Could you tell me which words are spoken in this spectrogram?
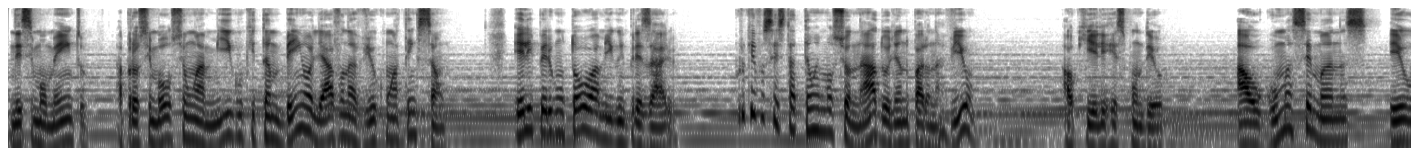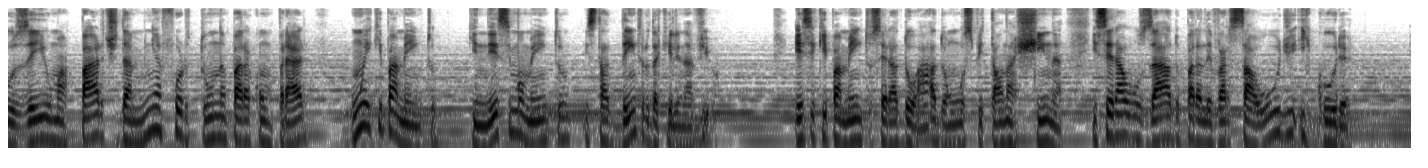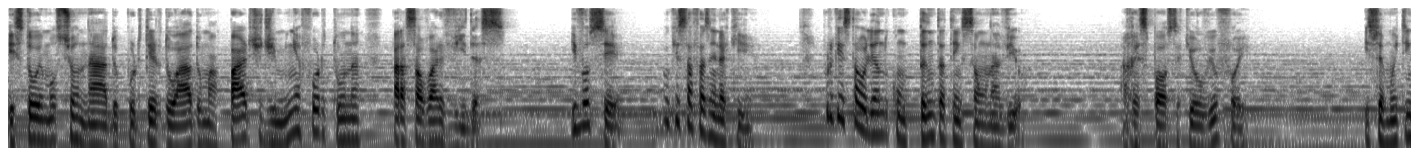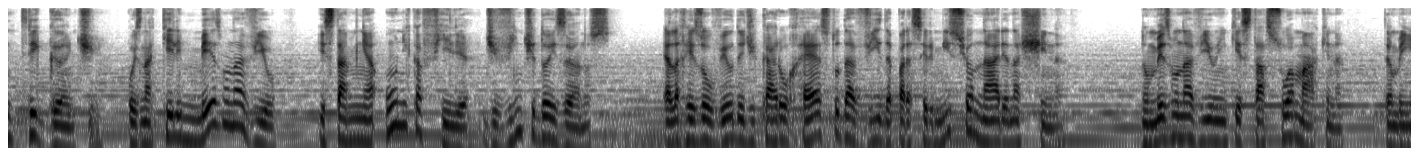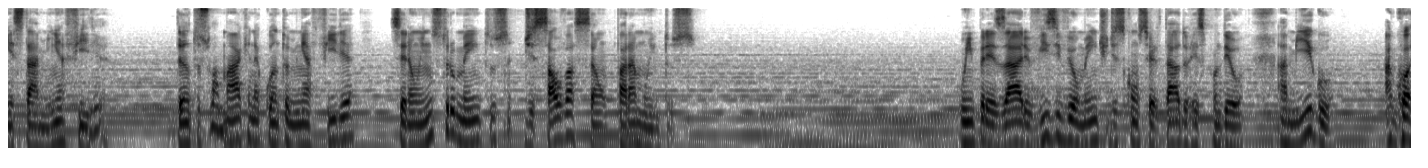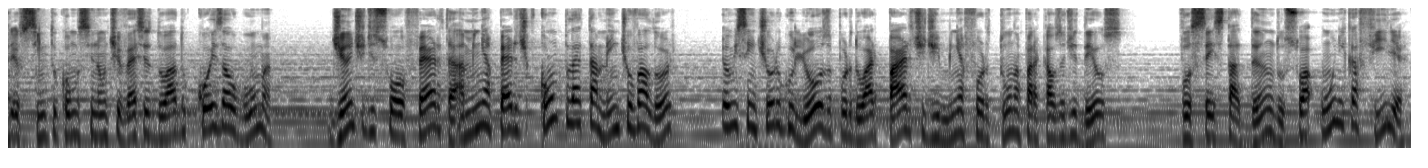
Nesse momento, aproximou-se um amigo que também olhava o navio com atenção. Ele perguntou ao amigo empresário: Por que você está tão emocionado olhando para o navio? Ao que ele respondeu: Há algumas semanas eu usei uma parte da minha fortuna para comprar um equipamento que nesse momento está dentro daquele navio. Esse equipamento será doado a um hospital na China e será usado para levar saúde e cura. Estou emocionado por ter doado uma parte de minha fortuna para salvar vidas. E você, o que está fazendo aqui? Por que está olhando com tanta atenção o navio? A resposta que ouviu foi: isso é muito intrigante, pois naquele mesmo navio está minha única filha, de 22 anos. Ela resolveu dedicar o resto da vida para ser missionária na China. No mesmo navio em que está sua máquina, também está a minha filha. Tanto sua máquina quanto minha filha serão instrumentos de salvação para muitos. O empresário, visivelmente desconcertado, respondeu: Amigo, Agora eu sinto como se não tivesse doado coisa alguma. Diante de sua oferta, a minha perde completamente o valor. Eu me senti orgulhoso por doar parte de minha fortuna para a causa de Deus. Você está dando sua única filha.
